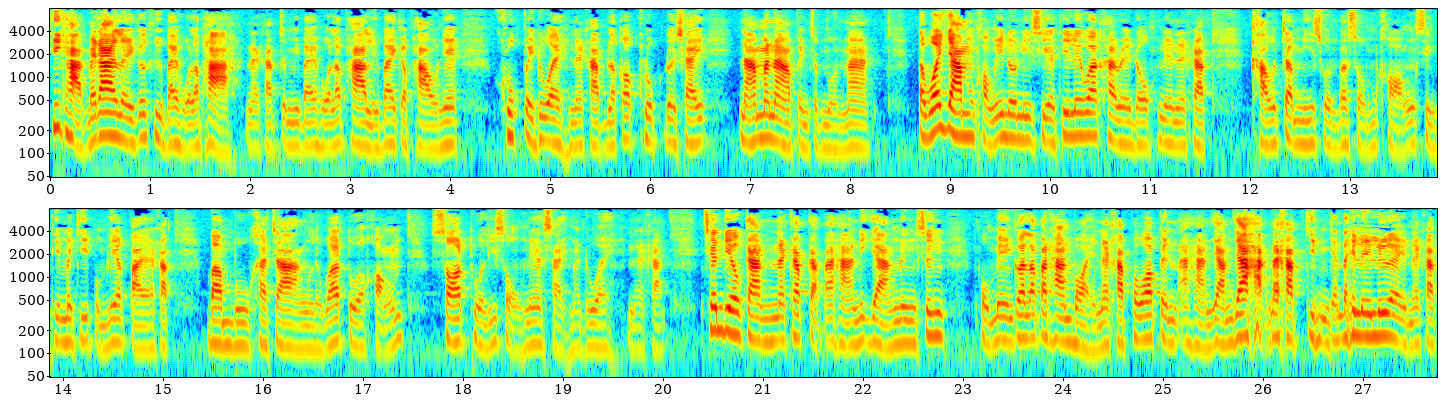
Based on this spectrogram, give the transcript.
ที่ขาดไม่ได้เลยก็คือใบโหระพานะครับ จะมีใบโหระพาหรือใบกะเพราเนี่ยคลุกไปด้วยนะครับ แล้วก็คลุกโดยใช้น้ำมะนาวเป็นจำนวนมาก แต่ว่ายำของอินโดนีเซียที่เรียกว่าคาเรโดกเนี่ยนะครับเขาจะมีส่วนผสมของสิ่งที่เมื่อกี้ผมเรียกไปครับบัมบูคาจาง หรือว่าตัวของซอสถั่วลิสงเนี่ยใส่มาด้วยนะครับ เช่นเดียวกันนะครับกับอาหารอีกอย่างหนึ่งซึ่งผมเองก็รับประทานบ่อยนะครับ เพราะว่าเป็นอาหารยามยากนะครับกินกันได้เรื่อยๆนะครับ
